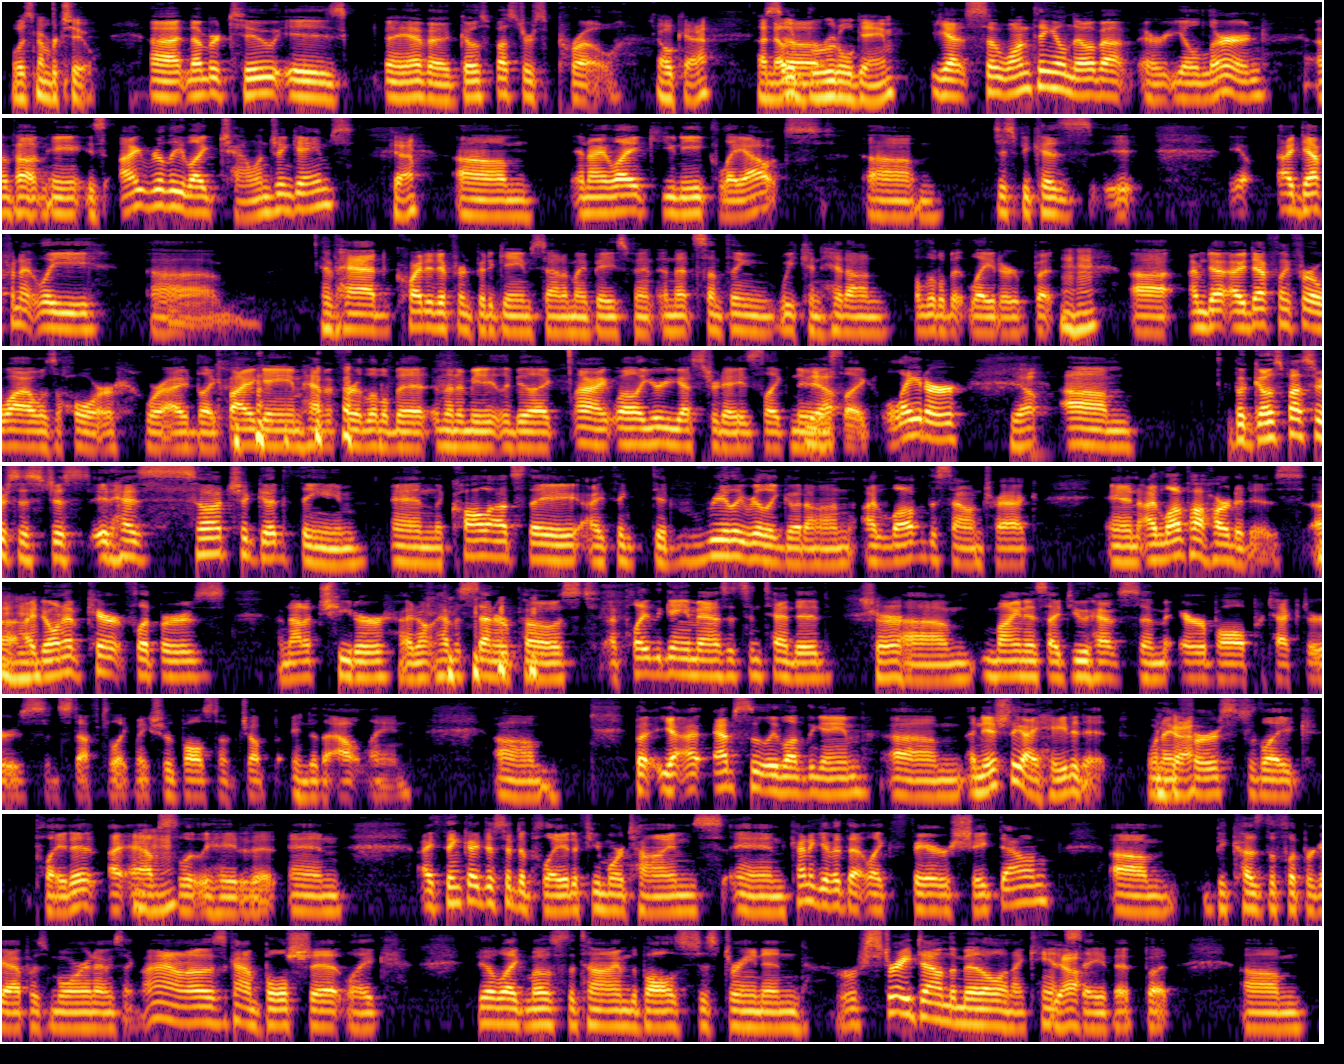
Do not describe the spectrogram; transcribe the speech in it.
what's number two? Uh, number two is I have a Ghostbusters Pro. Okay, another So- brutal game. Yeah. So one thing you'll know about, or you'll learn about me, is I really like challenging games. Okay. Um, and I like unique layouts. Um, just because it, you know, I definitely um, have had quite a different bit of games down in my basement, and that's something we can hit on a little bit later. But hmm uh, I'm de- I definitely for a while was a whore where I'd like buy a game, have it for a little bit, and then immediately be like, "All right, well, your yesterday's like news, Yeah. like later." Yeah. Um, but Ghostbusters is just it has such a good theme, and the call outs they I think did really really good on. I love the soundtrack, and I love how hard it is. Uh, I Mhm. don't have carrot flippers. I'm not a cheater. I don't have a center post. I play the game as it's intended. Sure. Um, minus, I do have some air ball protectors and stuff to like make sure the balls don't jump into the out lane. Um, but yeah, I absolutely love the game. Um, initially, I hated it when Okay. I first like played it. I Mhm. absolutely hated it, and I think I just had to play it a few more times and kind of give it that like fair shakedown. Um, because the flipper gap was more, and I was like, I don't know, this is kind of bullshit. Like, feel like most of the time the ball's just draining straight down the middle, and I can't Yeah. save it. But um,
